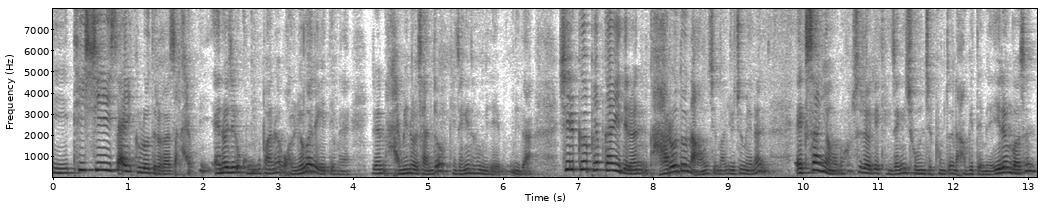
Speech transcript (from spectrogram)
이 TCA 사이클로 들어가서 에너지를 공급하는 원료가 되기 때문에 이런 아미노산도 굉장히 도움이 됩니다. 실크 펩타이드는 가로도 나오지만 요즘에는 액상형으로 흡수력이 굉장히 좋은 제품도 나오기 때문에 이런 것은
